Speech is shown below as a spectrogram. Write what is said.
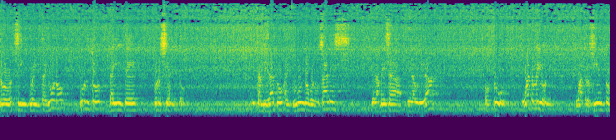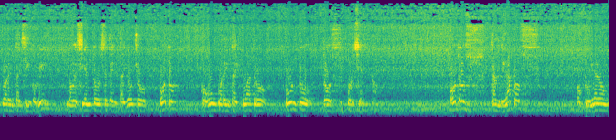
51.20%. El candidato Edmundo González de la Mesa de la Unidad obtuvo 4.445.978 votos con un 44.2%. Otros candidatos obtuvieron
